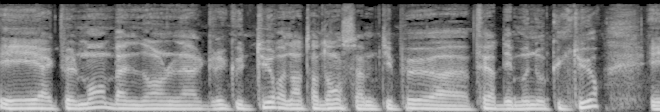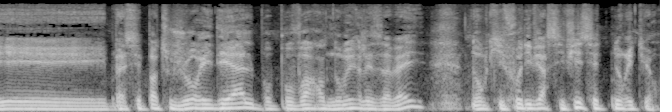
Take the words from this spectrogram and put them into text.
Et actuellement, ben, dans l'agriculture, on a tendance un petit peu à faire des monocultures, et ben, c'est pas toujours idéal pour pouvoir nourrir les abeilles. Donc, il faut diversifier cette nourriture.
